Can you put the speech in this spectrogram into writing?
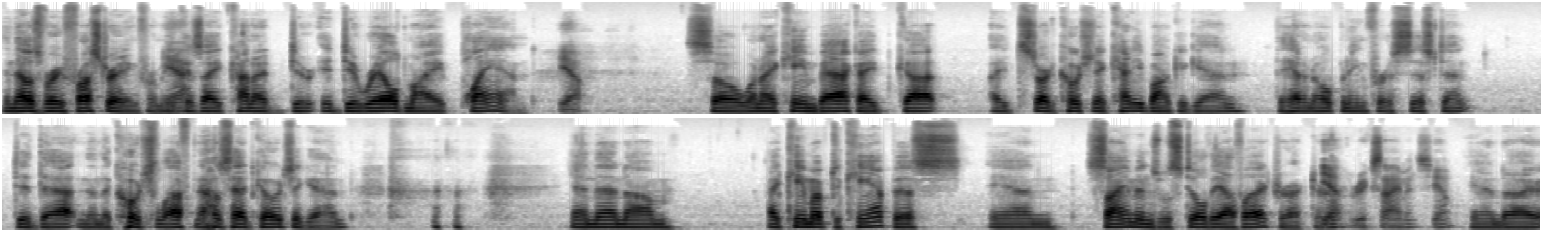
And that was very frustrating for me Yeah. because I kind of de- it derailed my plan. Yeah. So when I came back, I got I started coaching at Kennebunk again. They had an opening for assistant, did that, and then the coach left. Now I was head coach again. and then um, I came up to campus, and Simons was still the athletic director. Yeah. Rick Simons. Yeah. And I,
